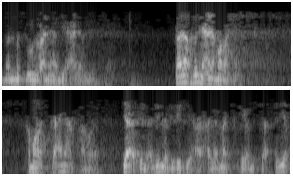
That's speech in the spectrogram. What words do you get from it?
ما المسؤول عنها بأعلم من قال أخبرني عن أماراتها أمارات الساعة نعم جاءت الأدلة بذكر علامات قيام الساعة. كثيرة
